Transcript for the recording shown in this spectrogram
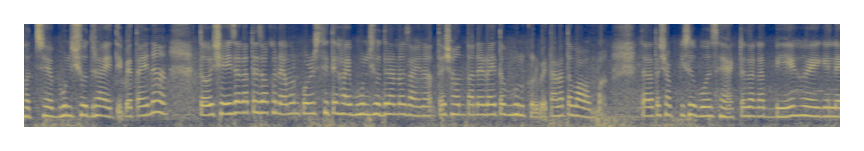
হচ্ছে ভুল শুধরাই দিবে, তাই না? তো সেই জায়গাতে যখন এমন পরিস্থিতি হয়, ভুল শুধরানো যায় না, তো সন্তানেরাই তো ভুল করবে, তারা তো বাবা মা। তারা তো সব কিছু বোঝে। একটা জায়গায় বিয়ে হয়ে গেলে,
